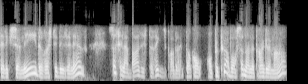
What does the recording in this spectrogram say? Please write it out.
sélectionner, de rejeter des élèves. Ça, c'est la base historique du problème. Donc, on ne peut plus avoir ça dans notre angle mort.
